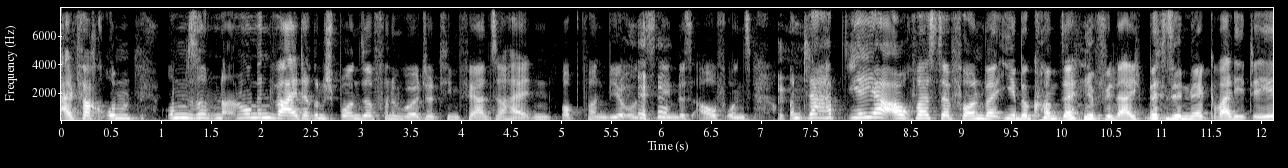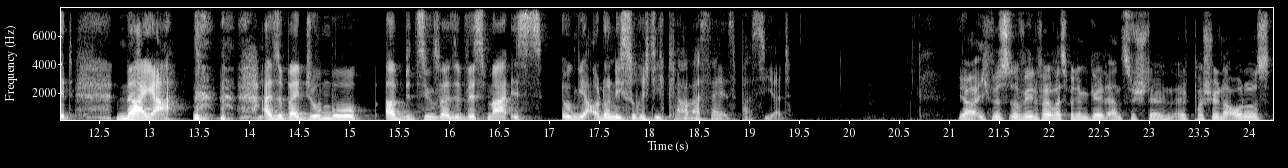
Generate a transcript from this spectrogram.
einfach um, um, so, um einen weiteren Sponsor von dem World Tour Team fernzuhalten, opfern wir uns, nehmen das auf uns. Und da habt ihr ja auch was davon, weil ihr bekommt dann hier vielleicht ein bisschen mehr Qualität. Naja, also bei Jumbo äh, bzw. Wismar ist irgendwie auch noch nicht so richtig klar, was da jetzt passiert. Ja, ich wüsste auf jeden Fall, was mit dem Geld anzustellen. Ein paar schöne Autos.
